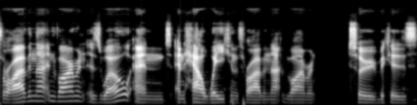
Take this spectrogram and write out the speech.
thrive in that environment as well, and and how we can thrive in that environment too, because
